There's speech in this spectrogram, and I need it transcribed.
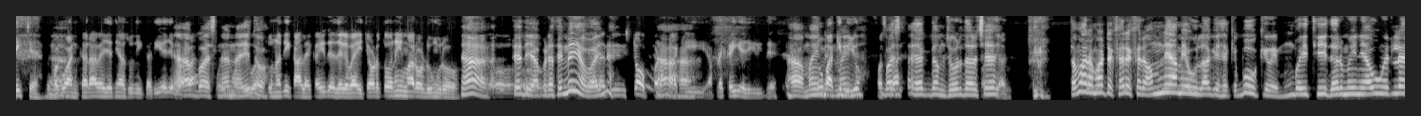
ઠીક છે ભગવાન કરાવે છે ત્યાં સુધી કરીએ છે બસ, ના, ના, એ તો- વસ્તુ નથી કાલે કહી દેશે કે ભાઈ ચડતો નહીં મારો ડુંગરો. હા તેથી આપડેથી નહીં અવાય ને. સ્ટોપ પણ. બાકી આપણે કહીએ જ રીતે. હા મહિને બાકી બીજું? બસ એકદમ જોરદાર છે. તમારા માટે ખરેખર અમને આમ એવું લાગે છે કે બહુ કહેવાય મુંબઈ થી દર મહિને આવું એટલે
